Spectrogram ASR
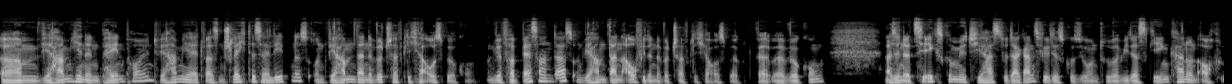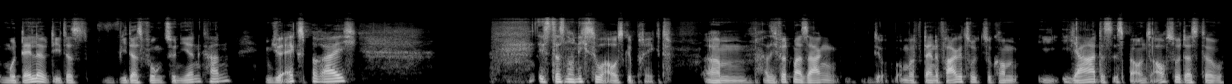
ähm, wir haben hier einen Painpoint, wir haben hier etwas, ein schlechtes Erlebnis und wir haben dann eine wirtschaftliche Auswirkung. Und wir verbessern das und wir haben dann auch wieder eine wirtschaftliche Auswirkung. Also in der CX-Community hast du da ganz viel Diskussion drüber, wie das gehen kann und auch Modelle, die das, wie das funktionieren kann. Im UX-Bereich ist das noch nicht so ausgeprägt. Ähm, also ich würde mal sagen, um auf deine Frage zurückzukommen, ja, das ist bei uns auch so, dass du,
